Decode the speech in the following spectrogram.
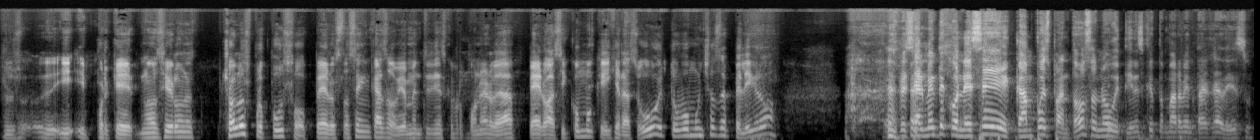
Pues, y, y, porque no hicieron. Cholos propuso, pero estás en casa, obviamente tienes que proponer, ¿verdad? Pero así como que dijeras, uy, tuvo muchos de peligro. Especialmente con ese campo espantoso, ¿no, güey? Tienes que tomar ventaja de eso.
